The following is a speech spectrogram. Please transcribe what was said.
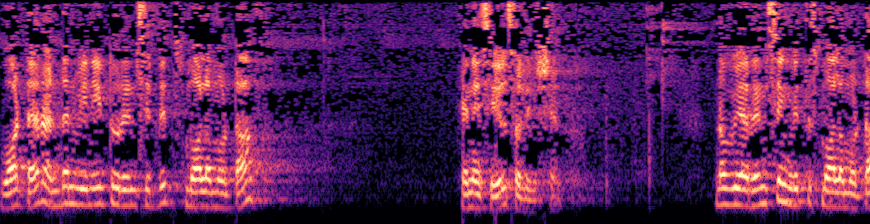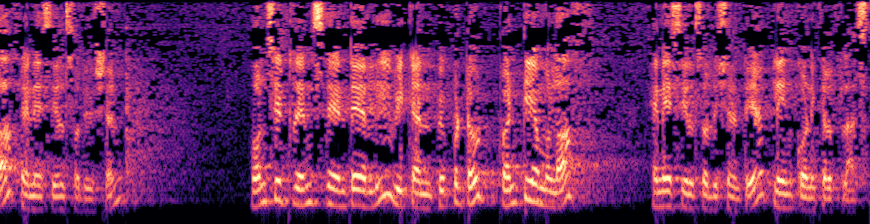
water and then we need to rinse it with small amount of NaCl solution. Now we are rinsing with small amount of NaCl solution. Once it rinsed entirely, we can pipette out 20 ml of NaCl solution into a clean conical flask.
